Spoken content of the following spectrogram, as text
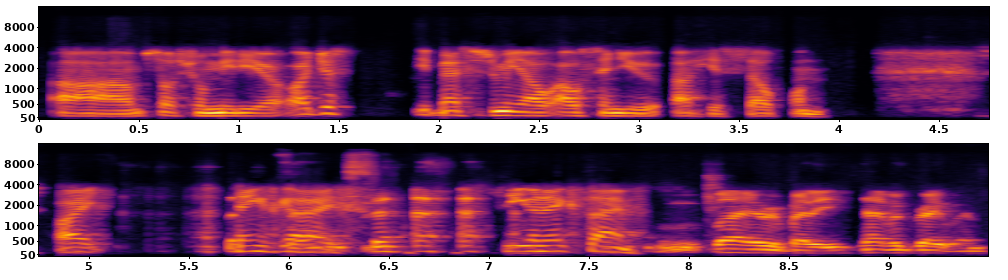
uh, um, social media, or just message me. I'll, I'll send you uh, his cell phone. All right. Thanks, guys. See you next time. Bye, everybody. Have a great one.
